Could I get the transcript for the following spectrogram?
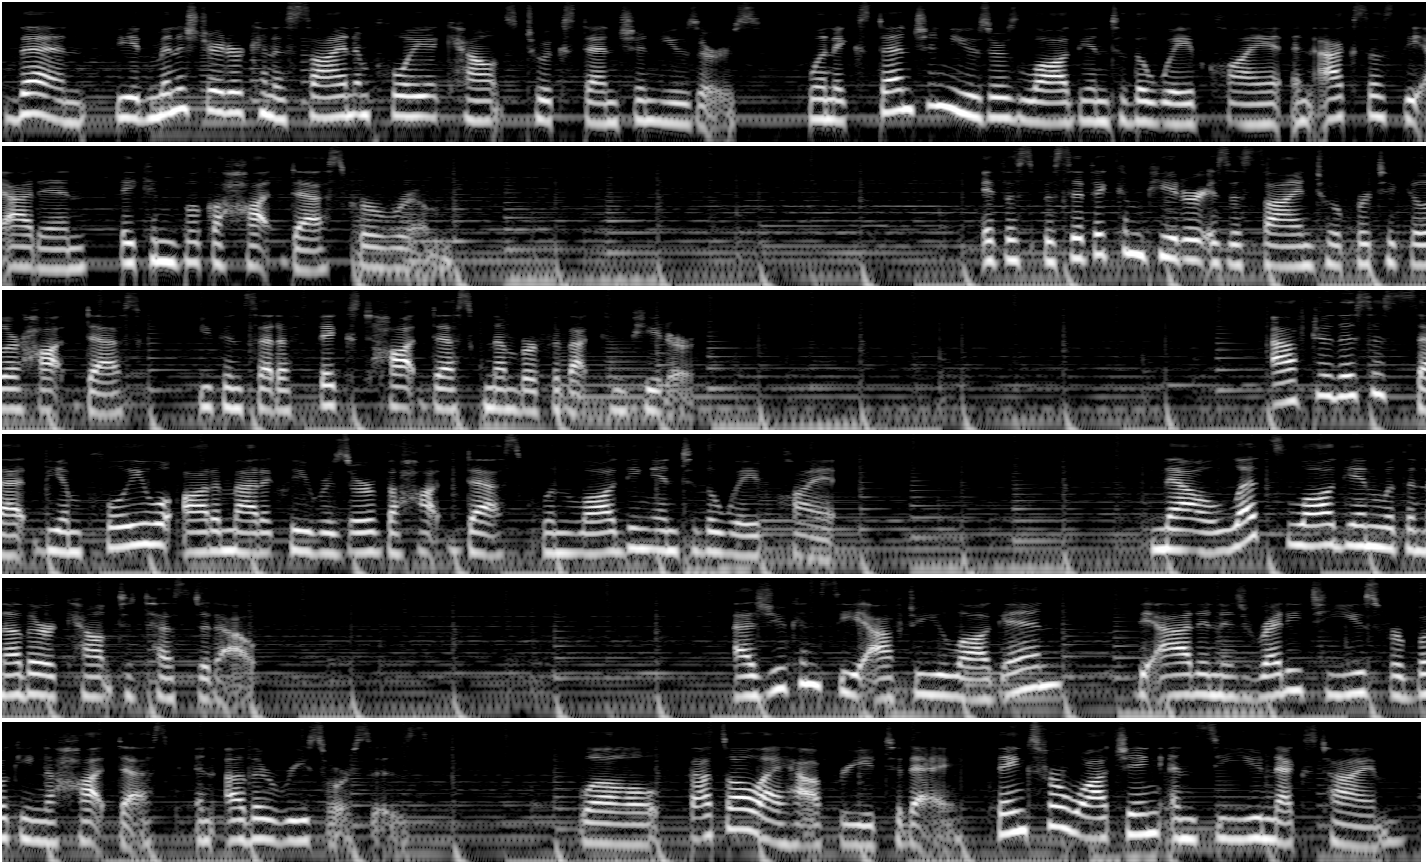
Then, the administrator can assign employee accounts to extension users. When extension users log into the Wave client and access the add-in, they can book a hot desk or room. If a specific computer is assigned to a particular hot desk, you can set a fixed hot desk number for that computer. After this is set, the employee will automatically reserve the hot desk when logging into the Wave client. Now let's log in with another account to test it out. As you can see after you log in, the add-in is ready to use for booking a hot desk and other resources. Well, that's all I have for you today. Thanks for watching and see you next time.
